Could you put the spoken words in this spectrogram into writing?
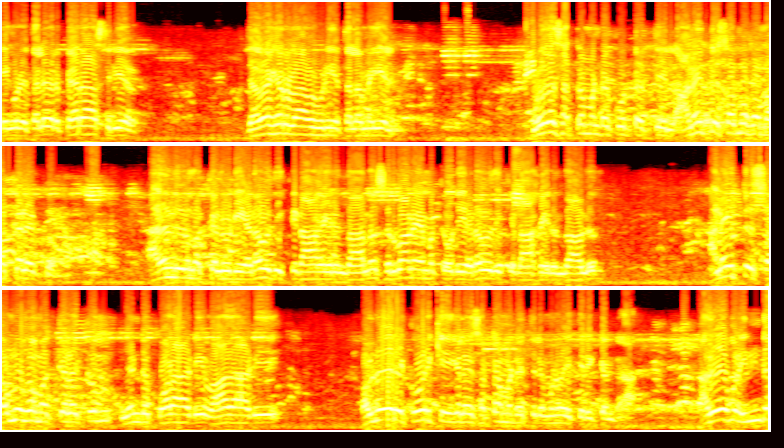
எங்களுடைய தலைவர் பேராசிரியர் ஜவஹர்லா அவருடைய தலைமையில் முதல் சட்டமன்ற கூட்டத்தில் அனைத்து சமூக மக்களுக்கும் அனைத்து மக்களுடைய இடஒதுக்கீடாக இருந்தாலும் சிறுபான்மை மக்களுடைய இடஒதுக்கீடாக இருந்தாலும் அனைத்து சமூக மக்களுக்கும் நின்று போராடி வாதாடி பல்வேறு கோரிக்கைகளை சட்டமன்றத்தில் முன்வைத்திருக்கின்றார். அதே போல் இந்த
